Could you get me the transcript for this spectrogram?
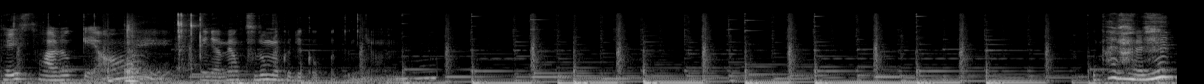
베이스 바를게요. 왜냐면 구름을 그릴 거거든요. 화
